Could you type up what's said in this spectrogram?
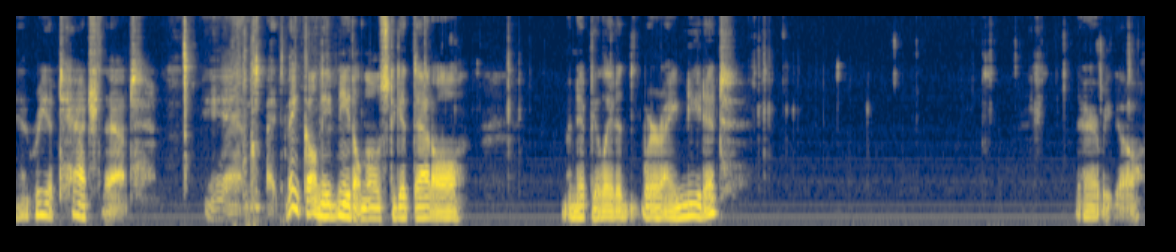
and reattach that. And I think I'll need needle nose to get that all manipulated where I need it. There we go.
